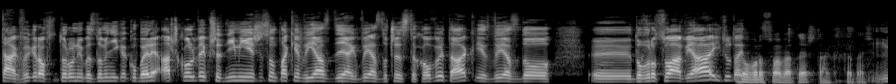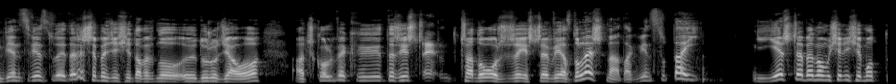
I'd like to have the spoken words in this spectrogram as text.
Tak, wygrał w Toruniu bez Dominika Kubery, aczkolwiek przed nimi jeszcze są takie wyjazdy jak wyjazd do Częstochowy, tak, jest wyjazd do, y, do Wrocławia i tutaj Do Wrocławia też, tak, zgadza się. Więc, więc tutaj też jeszcze będzie się na pewno y, dużo działo, aczkolwiek y, też jeszcze trzeba dołożyć, że jeszcze wyjazd do Leszna, tak więc tutaj jeszcze będą musieli się mot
